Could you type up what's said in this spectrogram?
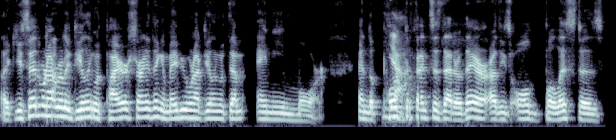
Like you said, we're not really dealing with pirates or anything, and maybe we're not dealing with them anymore. And the port yeah. defenses that are there are these old ballistas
